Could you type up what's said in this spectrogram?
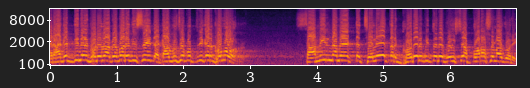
এর আগের দিনের ঘটনা ব্যাপারে দিছে, এটা কাগজে পত্রিকার খবর। সামির নামে একটা ছেলে তার ঘরের ভিতরে বৈশা পড়াশোনা করে।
